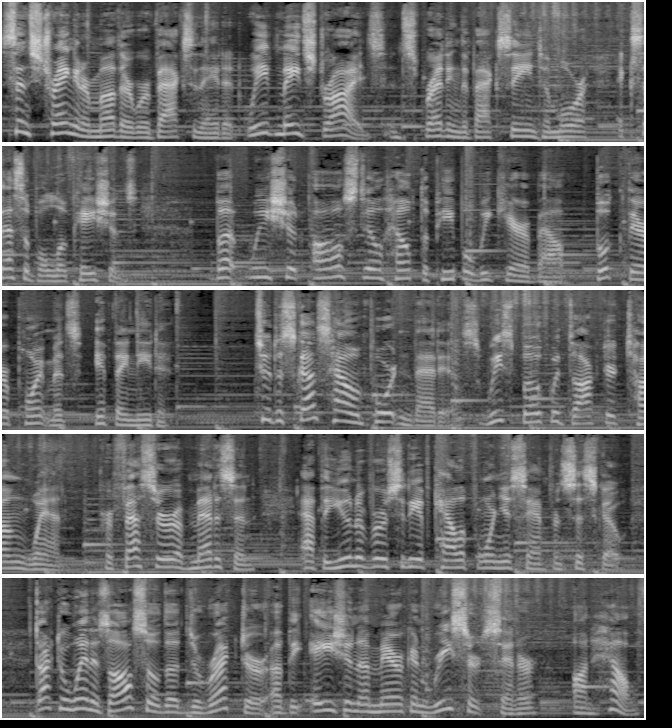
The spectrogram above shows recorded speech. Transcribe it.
Since Trang and her mother were vaccinated, we've made strides in spreading the vaccine to more accessible locations. But we should all still help the people we care about book their appointments if they need it. To discuss how important that is, we spoke with Dr. Tung Nguyen, professor of medicine at the University of California, San Francisco. Dr. Nguyen is also the director of the Asian American Research Center on Health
